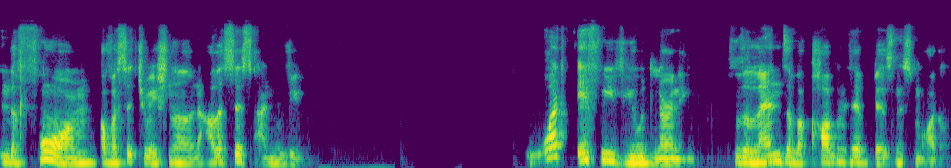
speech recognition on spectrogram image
in the form of a situational analysis and review. What if we viewed learning through the lens of a cognitive business model?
